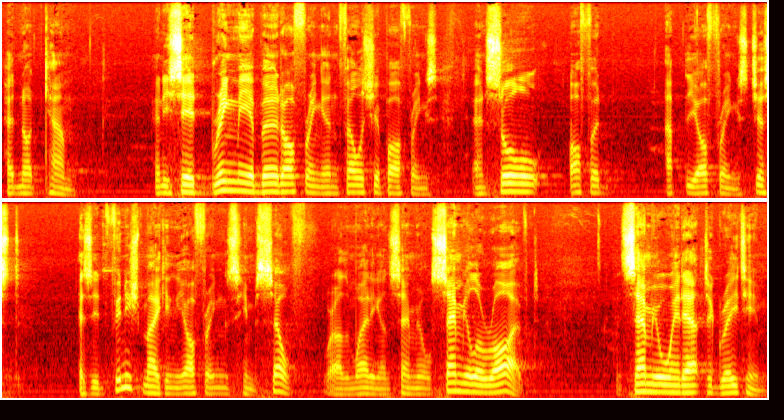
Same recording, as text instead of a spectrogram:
had not come. And he said, Bring me a burnt offering and fellowship offerings. And Saul offered up the offerings just as he'd finished making the offerings himself rather than waiting on Samuel. Samuel arrived and Samuel went out to greet him.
